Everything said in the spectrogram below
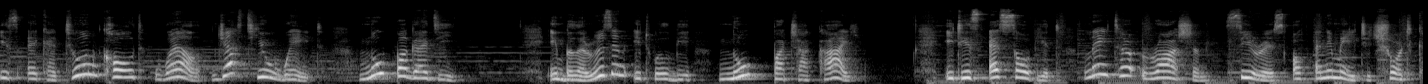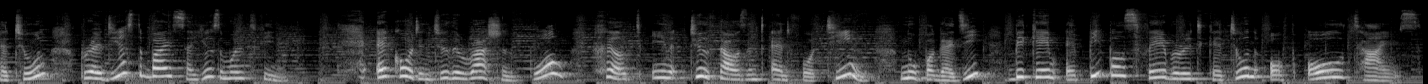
is a cartoon called Well, Just You Wait. Ну погоди. In Belarusian it will be Ну почакай. It is a Soviet, later Russian series of animated short cartoon produced by Soyuz Multfilm. According to the Russian poll held in 2014, Ну погоди became a people's favorite cartoon of all times.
